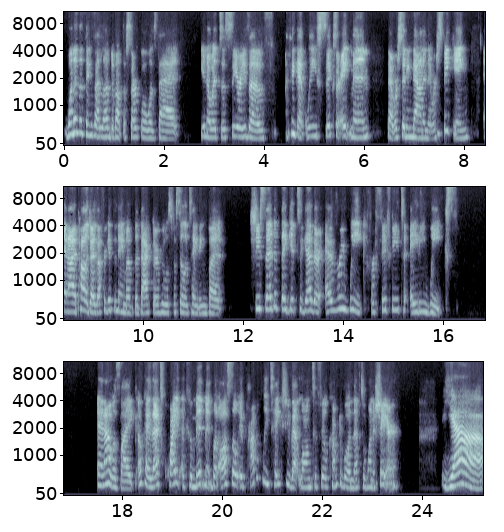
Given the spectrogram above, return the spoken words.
One of the things i loved about the circle was that you know it's a series of i think at least six or eight men that were sitting down and they were speaking. And i apologize i forget the name of the doctor who was facilitating but she said that they get together every week for 50 to 80 weeks and I was like, okay, that's quite a commitment, but also it probably takes you that long to feel comfortable enough to want to share. Yeah,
